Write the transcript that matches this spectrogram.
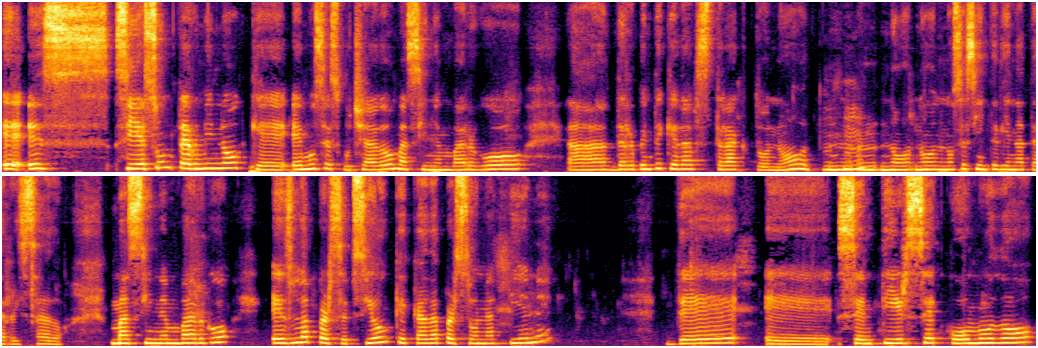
Eh, es, sí, es un término que hemos escuchado, más sin embargo, ah, de repente queda abstracto, ¿no? no, no, no, no se siente bien aterrizado. Más sin embargo, es la percepción que cada persona tiene de eh, sentirse cómodo,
